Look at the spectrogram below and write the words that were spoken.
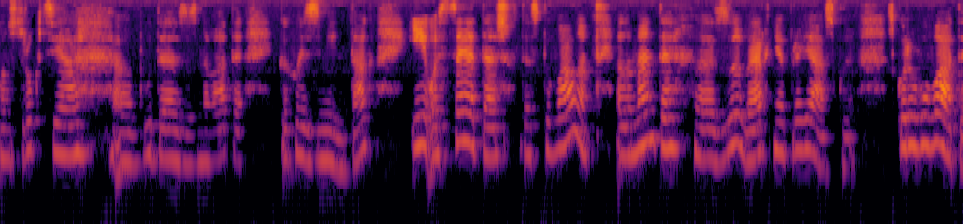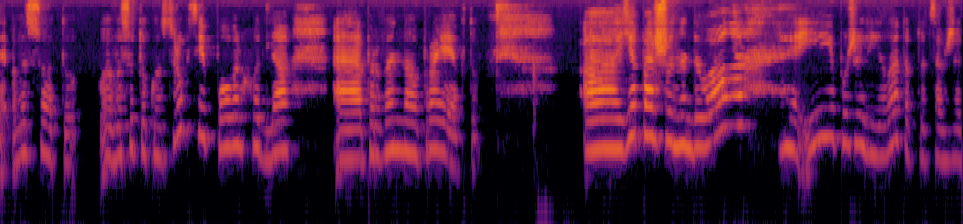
конструкція е, буде зазнавати якихось змін. Так? І ось це я теж тестувала елементи е, з верхньою прив'язкою. Скоригувати висоту висоту конструкції поверху для е, первинного проєкту. Я першу не давала і пожаліла, тобто це вже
